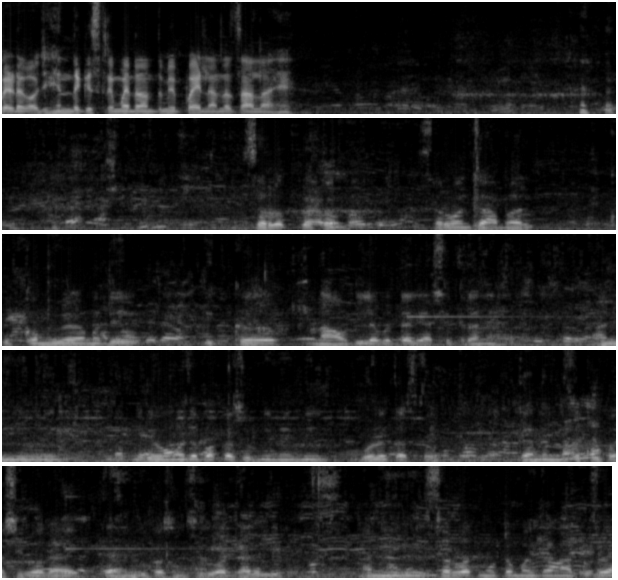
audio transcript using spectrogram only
पेडगावच्या हिंद केसरी मैदानात तुम्ही पहिल्यांदाच आला आहे. सर्वप्रथम सर्वांचे आभार. खूप कमी वेळामध्ये इतकं नाव दिल्याबद्दल या क्षेत्राने. आणि देव माझा बकासूर मी नेहमी बोलत असतो. त्या नंदीचा खूप आशीर्वाद आहे. त्या नंदीपासून सुरुवात झालेली. आणि सर्वात मोठं मैदान आजचं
